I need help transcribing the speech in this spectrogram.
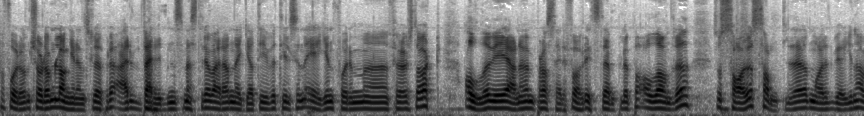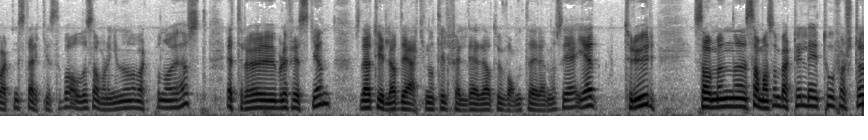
på forhånd, sjøl om langrennsløpere er verdensmestere i å være negative til sin egen form uh, før start. Alle vil gjerne plassere favorittstempelet på alle andre. Så sa jo samtlige at Marit Bjørgen har vært den sterkeste på alle samlingene hun har vært på nå i høst. Etter at hun ble frisk igjen. Så det er tydelig at det er ikke noe tilfeldig at hun vant det rennet. Så jeg, jeg tror Sammen, samme som Bertil, de to første,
